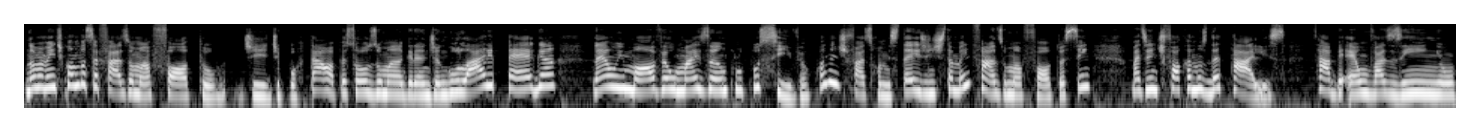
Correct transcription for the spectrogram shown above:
Normalmente, quando você faz uma foto de, de portal, a pessoa usa uma grande angular e pega né, um imóvel o mais amplo possível. Quando a gente faz homestay, a gente também faz uma foto assim, mas a gente foca nos detalhes. Sabe? É um vasinho,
